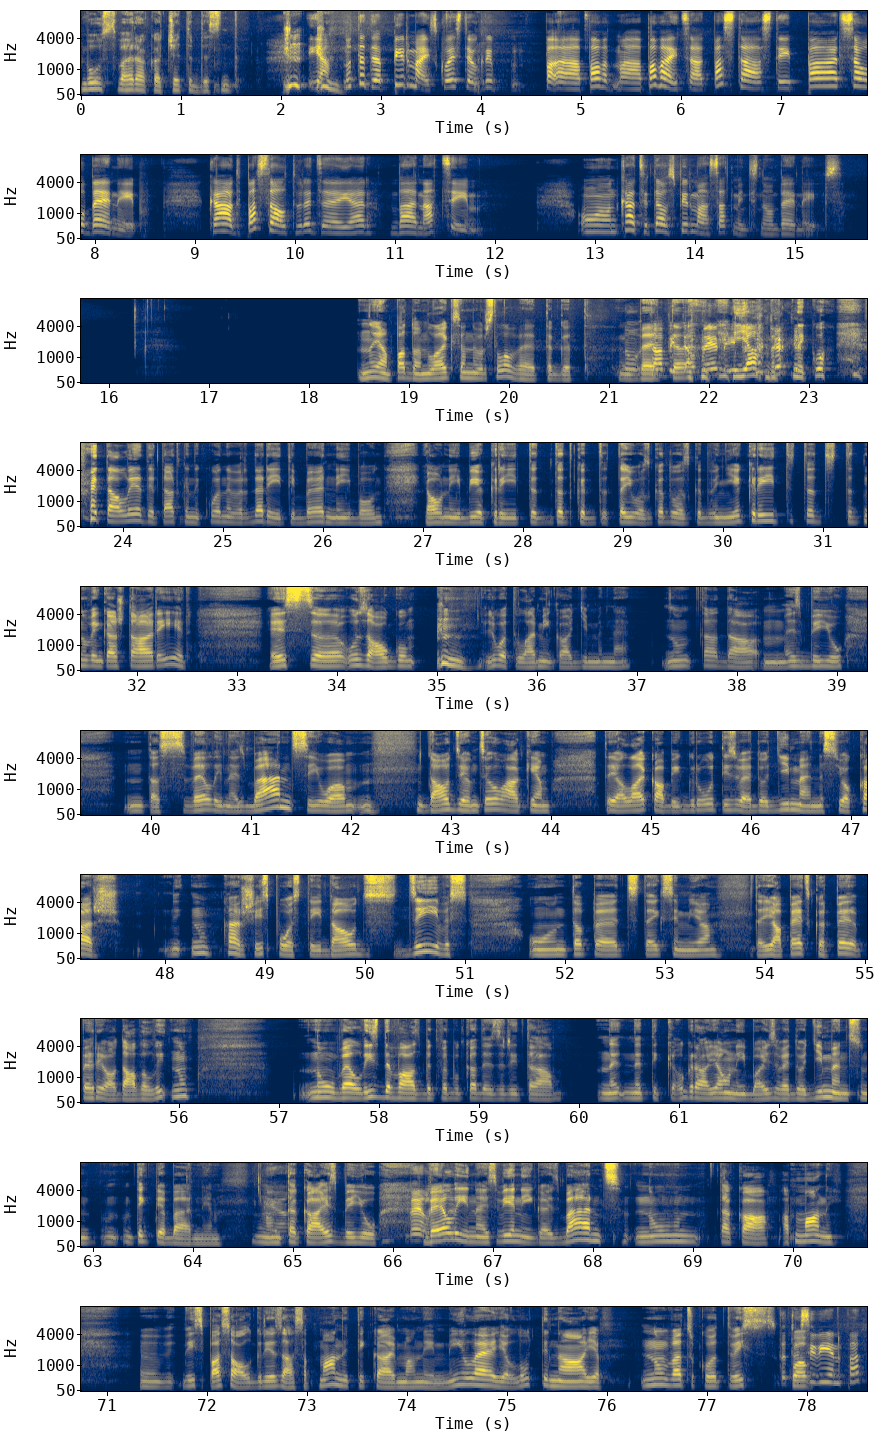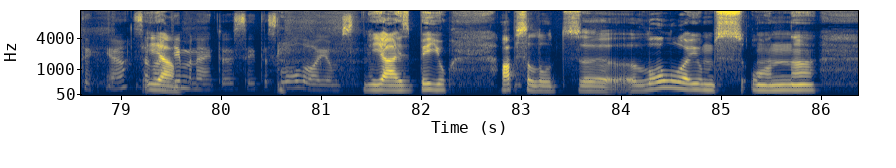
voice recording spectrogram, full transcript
Būs vairāk kā 40. Jā, nu tad pirmais, ko es tev gribu pa, pa, pavaicāt, pastāstīt par savu bērnību. Kādu pasauli tu redzēji ar bērnu acīm? Un kāds ir tavs pirmās atmiņas no bērnības? Nu jā, padomu laiks jau nevar slavēt tagad. Nu, bet, tā bija tā bērnība. jā, bet, neko, bet tā lieta ir tāda, ka neko nevar darīt, ja bērnība un jaunība iekrīt. Tad, tad kad tajos gados, kad viņi iekrīt, tad, tad nu, vienkārši tā arī ir. Es uh, uzaugu ļoti laimīgā ģimenē nu, tādā, mm, es biju mm, tas vēlīnais bērns, jo mm, daudziem cilvēkiem tajā laikā bija grūti izveidot ģimenes, jo karš, nu, karš izpostīja daudzas dzīves, un tāpēc, teiksim, ja tajā pēckara per periodā vēl, nu, nu, vēl izdevās, bet varbūt kādreiz arī tā ne, ne tik agrā jaunībā izveidot ģimenes un, un, un tikt pie bērniem. Un Jā. tā kā es biju Vēlīnais. vēlīnais, vienīgais bērns, nu, un tā kā ap mani, eh, visa pasaule griezās ap mani, tikai mani mīlēja, lutināja, nu, vecukot viss, Tad tu esi viena pati, jā? Savā Jā. ģimenē tu esi tas lolojums. Jā, es biju absolūts uh, lolojums un, uh,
